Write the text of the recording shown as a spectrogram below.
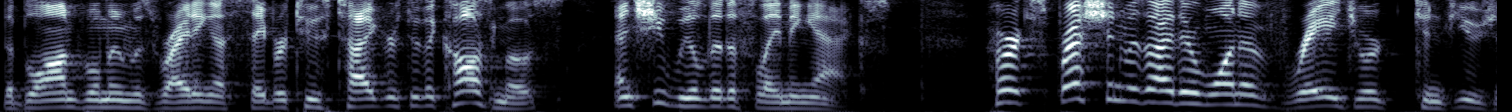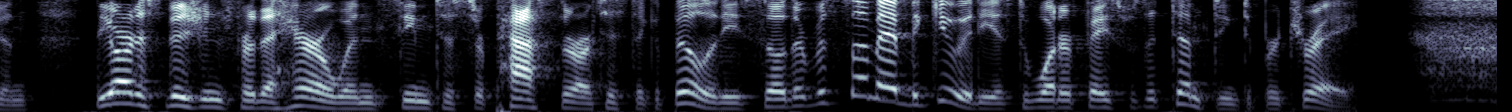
The blonde woman was riding a saber-toothed tiger through the cosmos, and she wielded a flaming axe. Her expression was either one of rage or confusion. The artist's vision for the heroine seemed to surpass their artistic abilities, so there was some ambiguity as to what her face was attempting to portray.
